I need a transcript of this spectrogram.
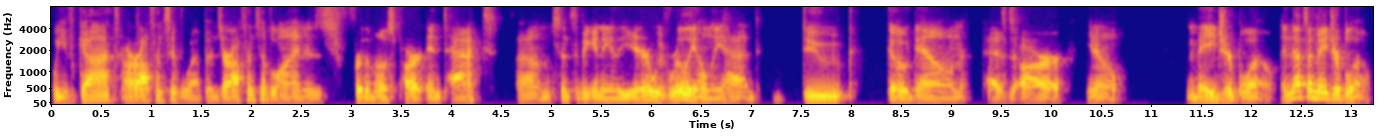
We've got our offensive weapons. Our offensive line is for the most part intact um, since the beginning of the year. We've really only had Duke go down as our, you know, major blow, and that's a major blow.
